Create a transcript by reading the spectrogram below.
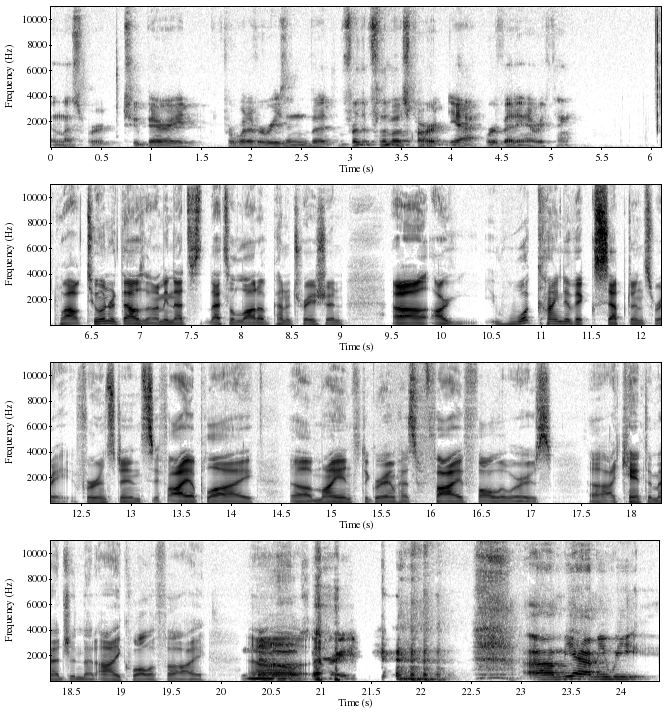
unless we're too buried for whatever reason. But for the for the most part, yeah, we're vetting everything. Wow, two hundred thousand. I mean, that's that's a lot of penetration. Uh, are what kind of acceptance rate? For instance, if I apply, uh, my Instagram has five followers. Uh, I can't imagine that I qualify. No, uh, sorry. um, yeah, I mean we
